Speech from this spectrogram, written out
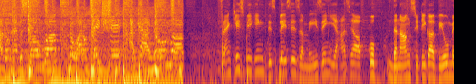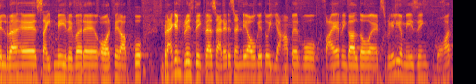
I don't ever slow up, no I don't take shit I got no love frankly speaking this place is amazing यहाँ से आपको दनांग सिटी का व्यू मिल रहा है साइड में ही रिवर है और फिर आपको ड्रैगन ब्रिज देख रहा है सैटरडे संडे आओगे तो यहाँ पर वो फायर निकालता हुआ इट्स रियली अमेजिंग बहुत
